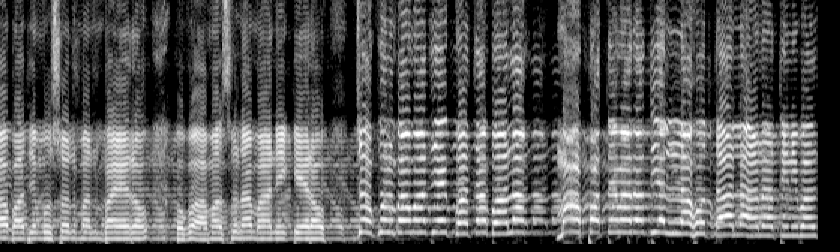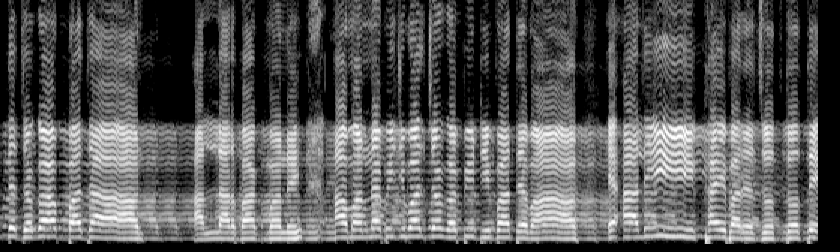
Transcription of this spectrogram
বাবা যে মুসলমান ভাইয়েরাও, ওগো আমার সোনা মানিকেরাও, যখন বাবা যে কথা বলা, মা ফাতেমা রাদিয়াল্লাহু তাআলা না তিনি বলতে জগা আব্বা যান আল্লাহর বাগ মানে আমার নবীজি বলছে গো পিটি ফাতেমা, এ আলী খাইবারে যুদ্ধতে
